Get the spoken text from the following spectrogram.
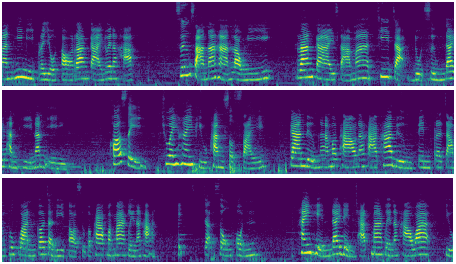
มันที่มีประโยชน์ต่อร่างกายด้วยนะคะ ซึ่งสารอาหารเหล่านี้ ร่างกายสามารถที่จะดูดซึมได้ทันทีนั่นเอง ข้อ 4 ช่วยให้ผิวพรรณสดใส การดื่มน้ำมะพร้าวนะคะ ถ้าดื่มเป็นประจำทุกวันก็จะดีต่อสุขภาพมาก ๆ เลยนะคะ จะส่งผลให้เห็นได้เด่นชัดมากเลยนะคะว่าผิว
